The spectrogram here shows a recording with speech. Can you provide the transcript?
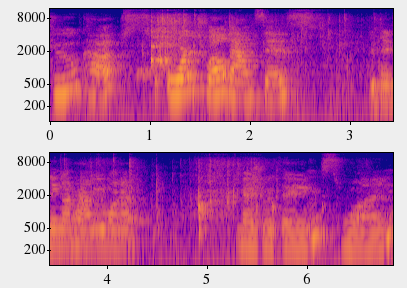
two cups or 12 ounces, depending on how you want to measure things. One,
